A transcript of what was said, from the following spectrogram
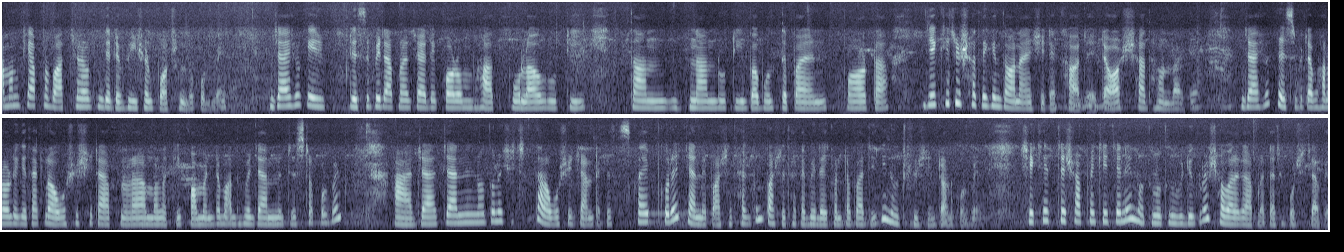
এমনকি আপনার বাচ্চারাও কিন্তু এটা ভীষণ পছন্দ করবে। যাই হোক, এই রেসিপিটা আপনারা চাইলে গরম ভাত, পোলাও, রুটি, তান, নান রুটি বা বলতে পারেন পরোটা, যে কিছুর সাথে কিন্তু অনায়াসে এটা খাওয়া যায়, এটা অসাধারণ লাগে। যাই হোক রেসিপিটা ভালো লেগে থাকলে অবশ্যই সেটা আপনারা আমাকে কমেন্টের মাধ্যমে জানানোর চেষ্টা করবেন। আর যারা চ্যানেল নতুন এসেছেন, তারা অবশ্যই চ্যানেলটাকে সাবস্ক্রাইব করে চ্যানেলের পাশে থাকবেন, পাশে থাকা বেলাইকনটা বাজিয়ে দিয়ে নোটিফিকেশনটা অন করবেন। সেক্ষেত্রে স্বপ্নে কিচেনে নতুন নতুন ভিডিওগুলো সবার আগে আপনার কাছে পৌঁছে যাবে।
